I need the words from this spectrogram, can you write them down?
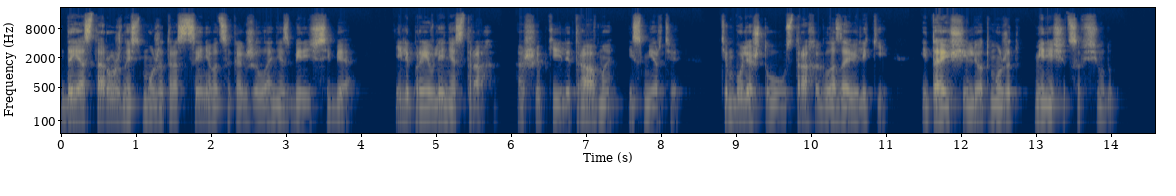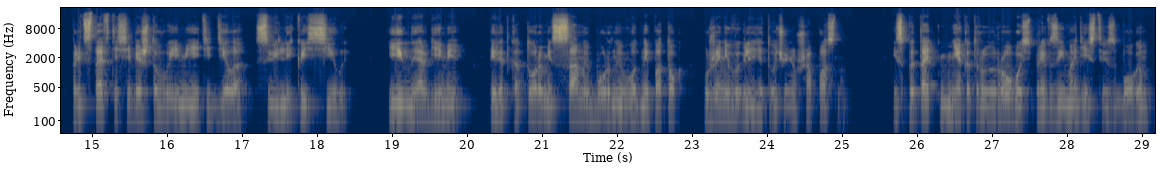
Да и осторожность может расцениваться как желание сберечь себя или проявление страха, ошибки или травмы и смерти. Тем более, что у страха глаза велики, и тающий лед может мерещиться всюду. Представьте себе, что вы имеете дело с великой силой, и энергиями, перед которыми самый бурный водный поток уже не выглядит очень уж опасным. Испытать некоторую робость при взаимодействии с Богом,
